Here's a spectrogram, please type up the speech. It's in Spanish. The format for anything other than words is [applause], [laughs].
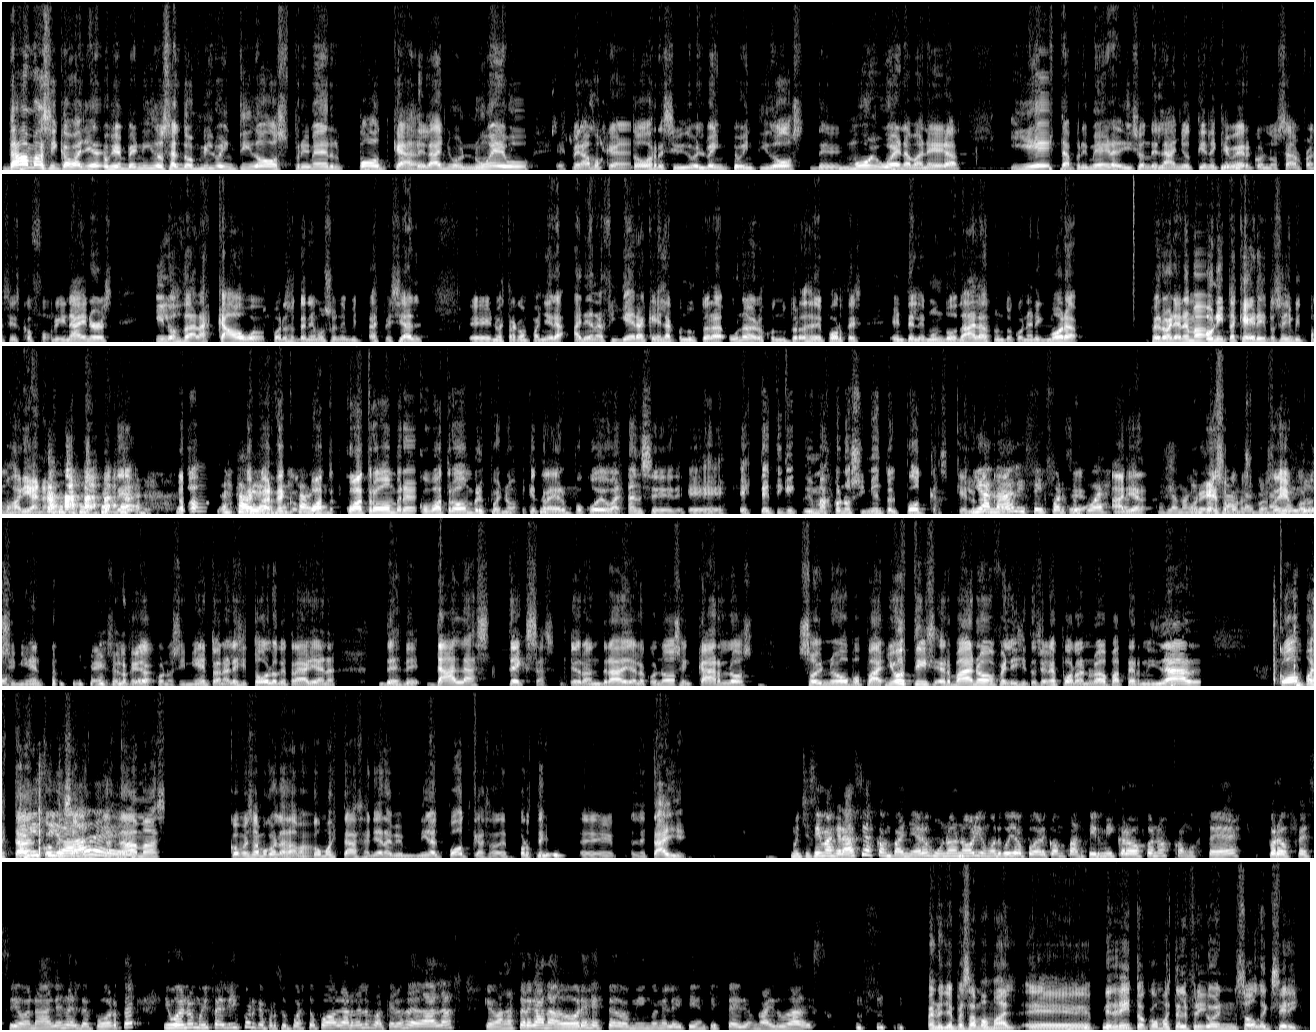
Damas y caballeros, bienvenidos al 2022, primer podcast del año nuevo. Esperamos que hayan todos recibido el 2022 de muy buena manera. Y esta primera edición del año tiene que ver con los San Francisco 49ers y los Dallas Cowboys. Por eso tenemos una invitada especial, eh, nuestra compañera Ariana Figuera, que es la conductora, una de los conductores de deportes en Telemundo Dallas, junto con Eric Mora pero Ariana es más bonita que Eric, entonces invitamos a Ariana. [laughs] ¿No? Está bien, cuatro, hombres, cuatro hombres, pues no, hay que traer un poco de balance, eh, estética y más conocimiento el podcast, que es lo y que análisis, por eh, supuesto. Ariana, por eso, por eso digo, conocimiento, eso es lo que digo, [laughs] conocimiento, análisis, todo lo que trae Ariana desde Dallas, Texas. Pedro Andrade, ya lo conocen, Carlos, soy nuevo papá. Justice, hermano, felicitaciones por la nueva paternidad. ¿Cómo están? Comenzamos las damas. Comenzamos con las damas. ¿Cómo estás, Ariana? Bienvenida al podcast, a Deportes eh, al Detalle. Muchísimas gracias, compañeros. Un honor y un orgullo poder compartir micrófonos con ustedes, profesionales del deporte. Y bueno, muy feliz porque, por supuesto, puedo hablar de los vaqueros de Dallas, que van a ser ganadores este domingo en el ATT Stadium. No hay duda de eso. Bueno, ya empezamos mal. Eh, Pedrito, ¿cómo está el frío en Salt Lake City?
